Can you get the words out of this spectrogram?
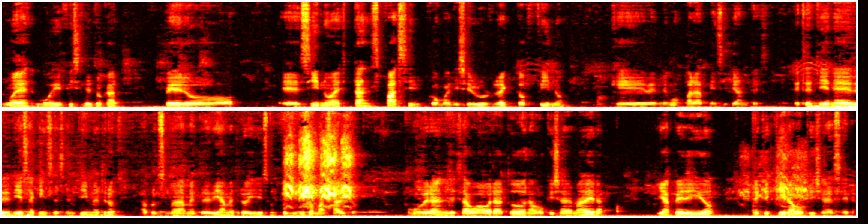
no es muy difícil de tocar, pero eh, sí no es tan fácil como el didgeridoo recto fino que vendemos para principiantes. Este tiene de 10 a 15 centímetros aproximadamente de diámetro y es un poquitito más alto. Como verán les hago ahora a todos la boquilla de madera y ha pedido de que quiera boquilla de cera.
